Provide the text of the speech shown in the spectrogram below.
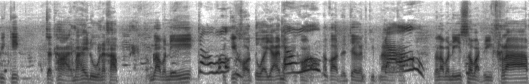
พี่กิ๊ก จะถ่ายมาให้ดูนะครับสำหรับวันนี้พี่กิ๊กขอตัวย้ายหมายก่อน แล้วก็เดี๋ยวเจอกันคลิปหน้านะครับสำหรับวันนี้สวัสดีครับ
